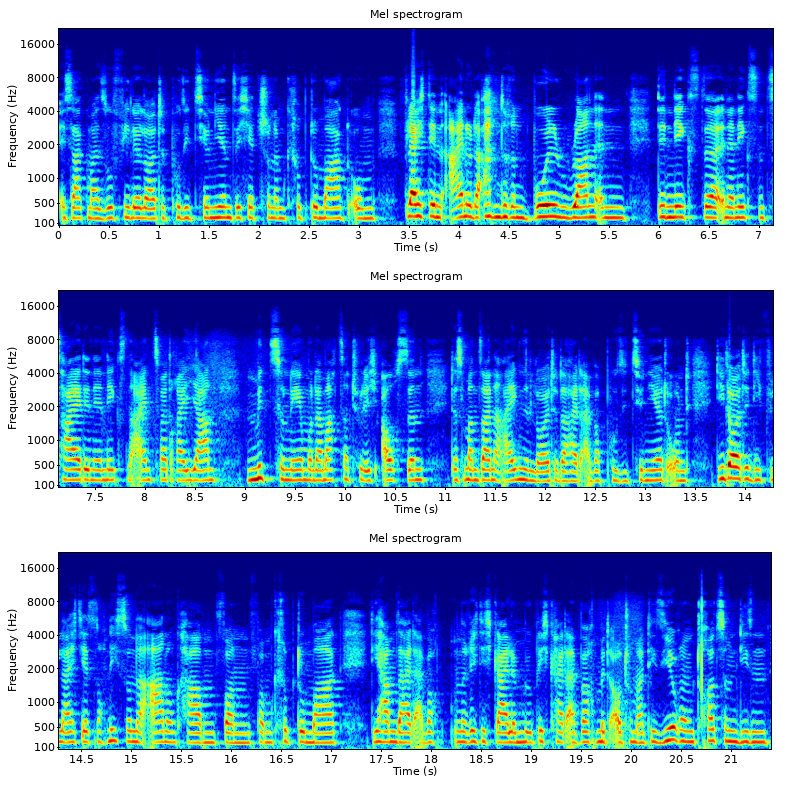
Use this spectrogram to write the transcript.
Ich sag mal, so viele Leute positionieren sich jetzt schon im Kryptomarkt, um vielleicht den ein oder anderen Bullrun in, den nächste, in der nächsten Zeit, in den nächsten ein, zwei, drei Jahren Jahren mitzunehmen. Und da macht es natürlich auch Sinn, dass man seine eigenen Leute da halt einfach positioniert. Und die Leute, die vielleicht jetzt noch nicht so eine Ahnung haben von, vom Kryptomarkt, die haben da halt einfach eine richtig geile Möglichkeit, einfach mit Automatisierung trotzdem diesen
